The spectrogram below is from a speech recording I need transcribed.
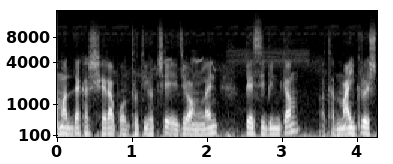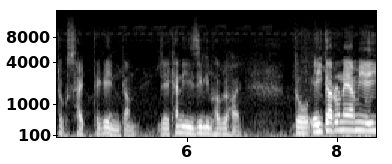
আমার দেখা সেরা পদ্ধতি হচ্ছে এই যে অনলাইন পেসিভ ইনকাম অর্থাৎ মাইক্রো স্টক সাইট থেকে ইনকাম যে এখানে ইজিলিভাবে হয়। তো এই কারণে আমি এই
